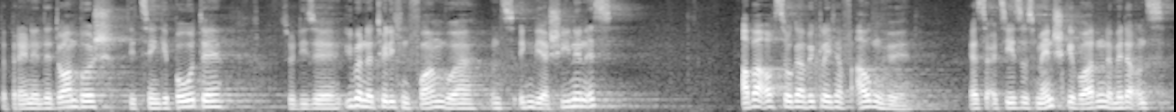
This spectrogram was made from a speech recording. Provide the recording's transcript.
der brennende Dornbusch, die zehn Gebote, so diese übernatürlichen Formen, wo er uns irgendwie erschienen ist, aber auch sogar wirklich auf Augenhöhe. Er ist als Jesus Mensch geworden, damit er uns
